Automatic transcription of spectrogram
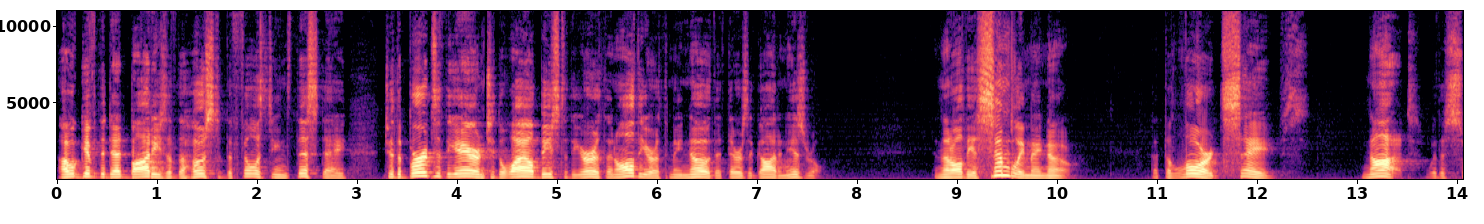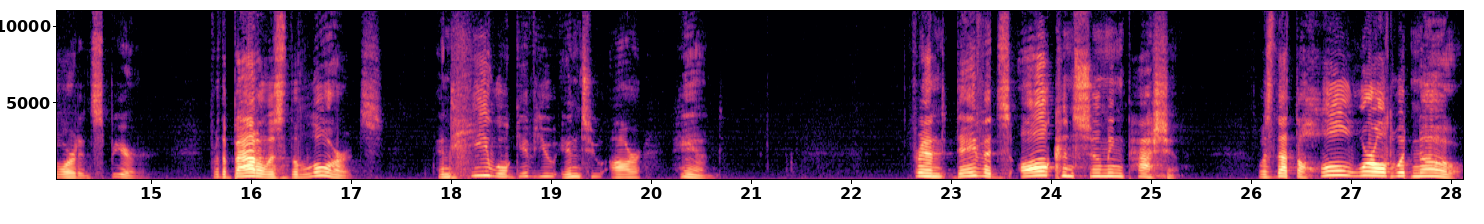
I will give the dead bodies of the host of the Philistines this day to the birds of the air and to the wild beasts of the earth, and all the earth may know that there is a God in Israel, and that all the assembly may know that the Lord saves, not with a sword and spear. For the battle is the Lord's, and he will give you into our hand. Friend, David's all consuming passion was that the whole world would know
